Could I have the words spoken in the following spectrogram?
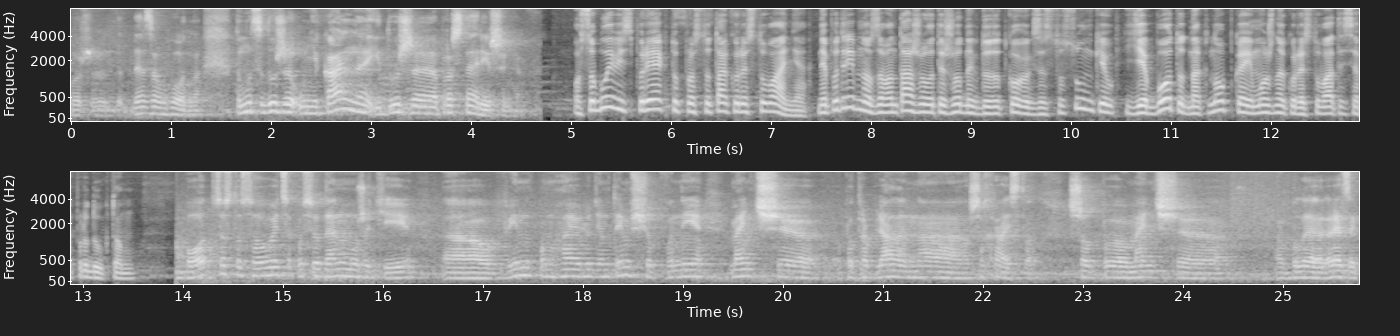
боже, де завгодно. Тому це дуже унікальне і дуже просте рішення. Особливість проєкту простота користування. Не потрібно завантажувати жодних додаткових застосунків. Є бот, одна кнопка і можна користуватися продуктом. Бот застосовується в повсякденному житті. Е, Він допомагає людям тим, щоб вони менше потрапляли на шахрайство, щоб е, менше були ризик,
